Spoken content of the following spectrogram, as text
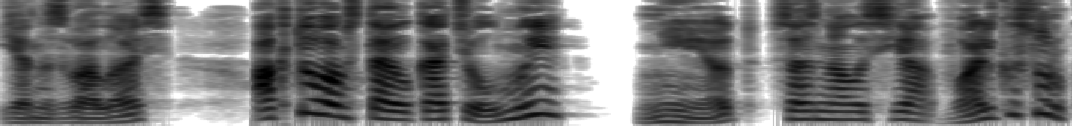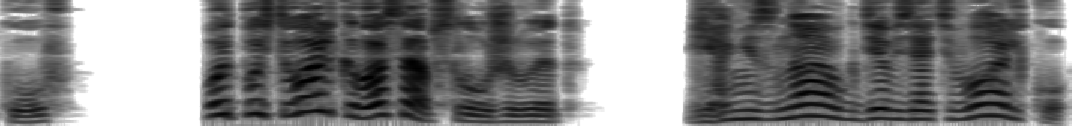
Я назвалась. А кто вам ставил котел? Мы? Нет, созналась я. Валька Сурков. Вот пусть Валька вас обслуживает. Я не знаю, где взять Вальку,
